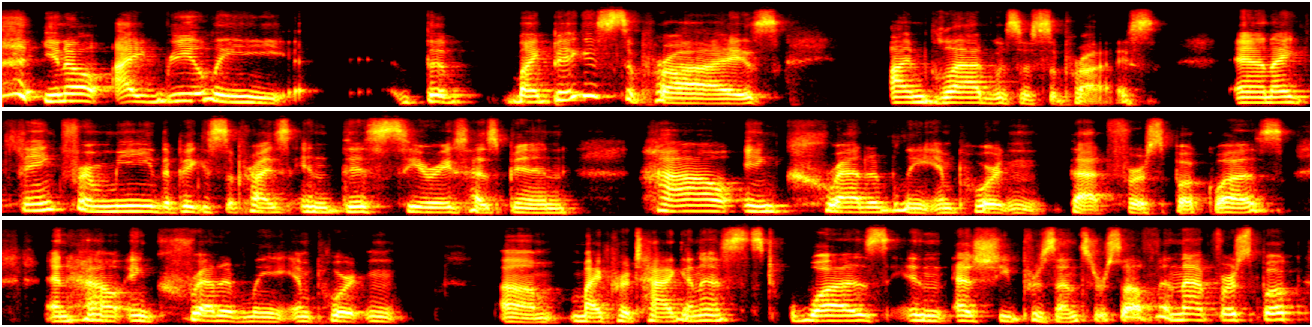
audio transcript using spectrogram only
you know, I really, the my biggest surprise, I'm glad was a surprise. And I think for me, the biggest surprise in this series has been how incredibly important that first book was and how incredibly important um, my protagonist was in as she presents herself in that first book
